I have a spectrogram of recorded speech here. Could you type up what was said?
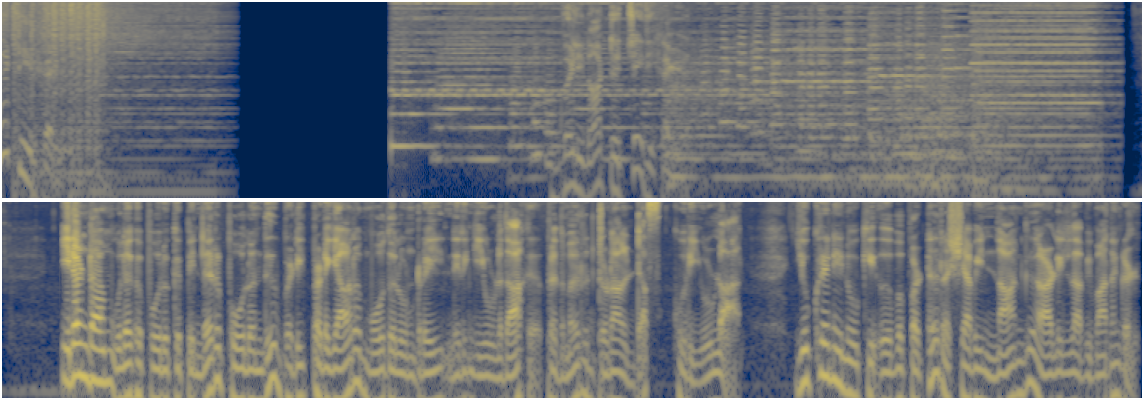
கேட்டீர்கள். வெளிநாட்டு செய்திகள். இரண்டாம் உலகப் போருக்கு பின்னர் போலந்து வெளிப்படையான மோதல் ஒன்றை நெருங்கியுள்ளதாக பிரதமர் டொனால்ட் டஸ்க் கூறியுள்ளார். யுக்ரைனை நோக்கி ஏவப்பட்ட ரஷ்யாவின் நான்கு ஆளில்லா விமானங்கள்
